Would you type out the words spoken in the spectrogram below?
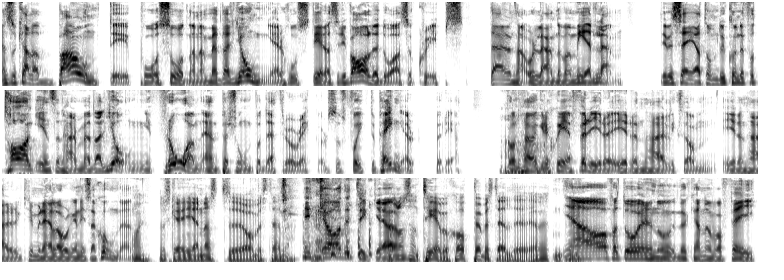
en så kallad Bounty på sådana medaljonger hos deras rivaler då, alltså Crips, där den här Orlando var medlem. Det vill säga att om du kunde få tag i en sån här medaljong från en person på Death Row Records så fick du pengar för det. från högre chefer i, i, den här, liksom, i den här kriminella organisationen. Oj, då ska jag genast eh, avbeställa. ja, det tycker Det var jag. någon sån tv-shop jag beställde. Jag vet inte. Ja, fast då är det nog, då kan det vara fake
